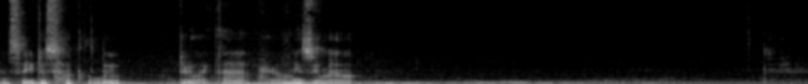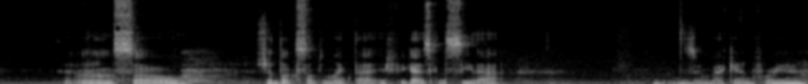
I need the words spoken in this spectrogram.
and so you just hook the loop through like that. Here, let me zoom out. And so should look something like that if you guys can see that. Zoom back in for you.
